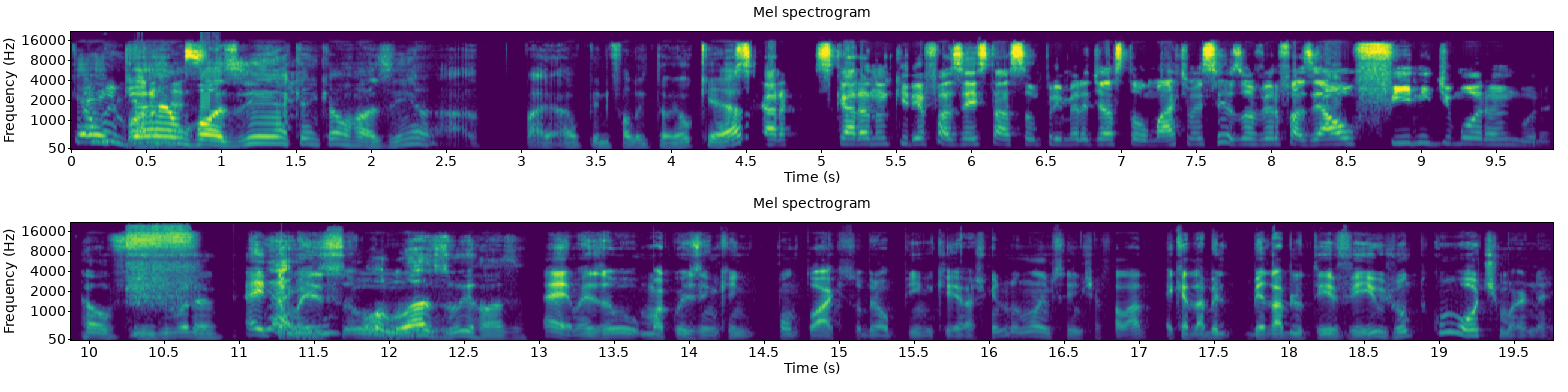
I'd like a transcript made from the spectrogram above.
quem quer um nessa. rosinha, quem quer um rosinha? A, Alpine falou, então eu quero. Os caras cara não queriam fazer a estação primeira de Aston Martin, mas se resolveram fazer a Alfine de morango, né? Fim de morango. É, então, e aí, mas o... rolou azul e rosa. É, mas eu- uma coisinha que pontuar aqui sobre a Alpine, que eu acho que não, lembro se a gente tinha falado, é que a BWT veio junto com o Otmar, né?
